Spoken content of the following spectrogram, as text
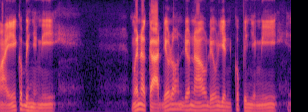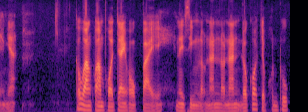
มัยก็เป็นอย่างนี้ เหมือนอากาศเดี๋ยวร้อนเดี๋ยวหนาวเดี๋ยวเย็นก็เป็นอย่างนี้อย่างเงี้ยก็วางความพอใจออกไปในสิ่งเหล่านั้นเหล่านั้นเราก็จะพ้นทุกข์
